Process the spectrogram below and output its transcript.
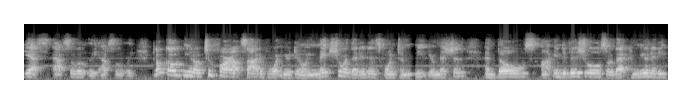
Yes, absolutely, absolutely. Don't go, you know, too far outside of what you're doing. Make sure that it is going to meet your mission and those uh, individuals or that community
